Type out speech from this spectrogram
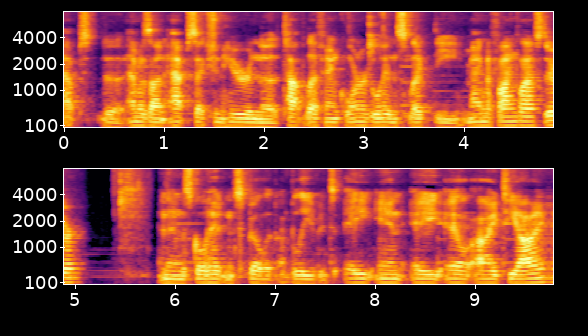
apps, the Amazon app section here in the top left hand corner. Go ahead and select the magnifying glass there. And then let's go ahead and spell it. I believe it's A-N-A-L-I-T-I.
